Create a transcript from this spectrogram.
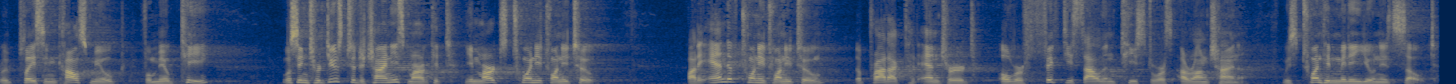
replacing cow's milk for milk tea, was introduced to the Chinese market in March 2022. By the end of 2022, the product had entered over 50,000 tea stores around China, with 20 million units sold.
